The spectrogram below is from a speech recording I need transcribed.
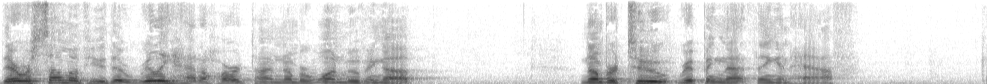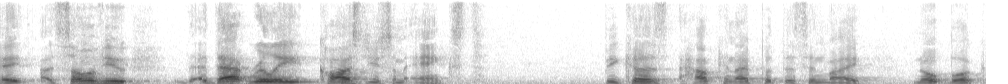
there were some of you that really had a hard time, number one, moving up. Number two, ripping that thing in half. Okay, uh, some of you, that really caused you some angst. Because how can I put this in my notebook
